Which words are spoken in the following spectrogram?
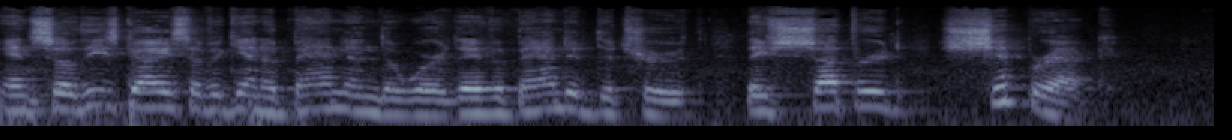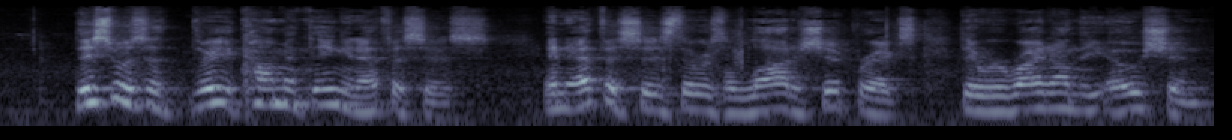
And so these guys have again abandoned the word. They've abandoned the truth. They've suffered shipwreck. This was a very common thing in Ephesus. In Ephesus, there was a lot of shipwrecks. They were right on the ocean.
